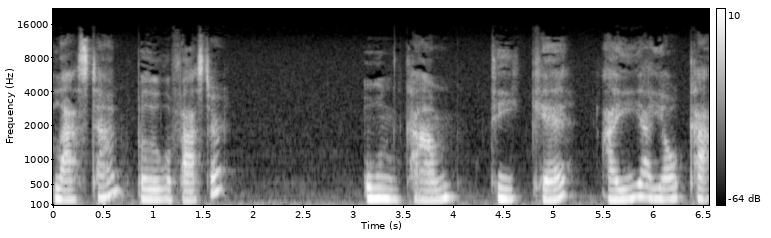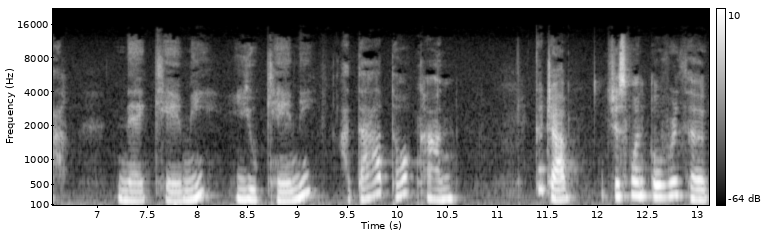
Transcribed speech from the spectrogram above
Last time, but a little faster. Un kam ti ke ai ajo ka. Ne kemi, ju keni, ata to kan. Good job. Just went over the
